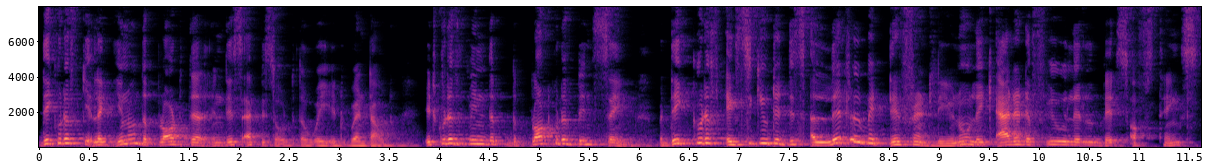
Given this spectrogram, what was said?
they could have like you know the plot there in this episode the way it went out it could have been the, the plot could have been same but they could have executed this a little bit differently you know like added a few little bits of things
